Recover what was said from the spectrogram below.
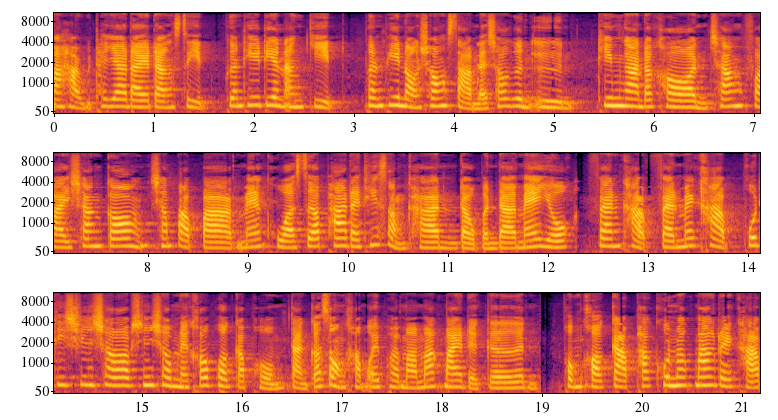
มหาวิทยาลัยรังสิตเพื่อนที่เรียนอังกฤษ เพื่อนพี่น้องช่อง3และช่องอื่นๆ ทีมงานละคร ช่างไฟ ช่างกล้อง ช่างปราปาแม่ครัวเสื้อผ้าและที่สำคัญเหล่าบรรดาแม่ยก แฟนคลับ แฟนไม่ขับ ผู้ที่ชื่นชอบ ชื่นชมในครอบครัวกับผม ต่างก็ส่งคำอวยพรมามากมายเหลือเกิน ผมขอกราบพระคุณมากๆเลยครับ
